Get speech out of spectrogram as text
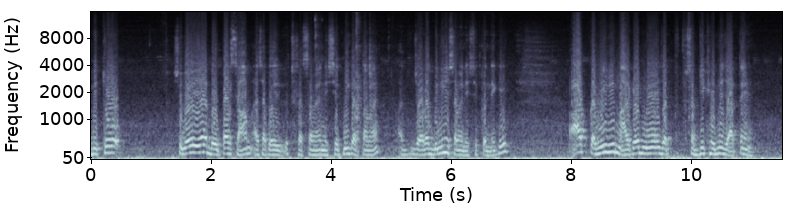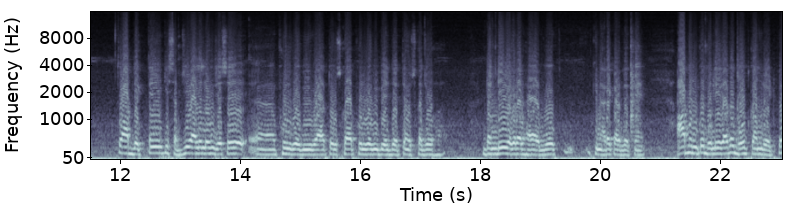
मित्रों, सुबह या दोपहर शाम, ऐसा कोई समय निश्चित नहीं करता मैं। ज़रूरत भी नहीं है समय निश्चित करने की। आप कभी भी मार्केट में जब सब्ज़ी खरीदने जाते हैं तो आप देखते हैं कि सब्ज़ी वाले लोग जैसे फूल गोभी हुआ तो उसका फूल गोभी बेच देते हैं, उसका जो डंडी वगैरह है, वो किनारे कर देते हैं। आप उनको बोलिएगा तो बहुत कम रेट पे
